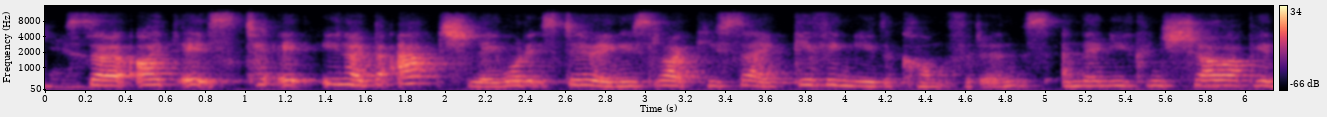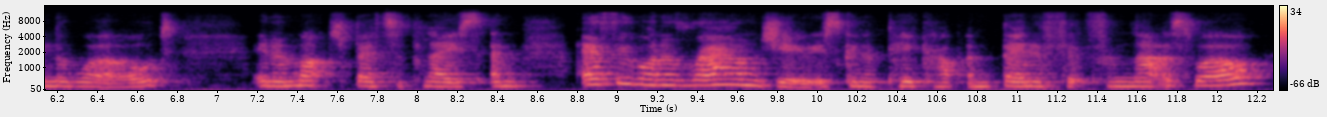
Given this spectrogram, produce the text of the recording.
yeah. so I, it's t- it, you know but actually what it's doing is like you say giving you the confidence and then you can show up in the world in a much better place and everyone around you is going to pick up and benefit from that as well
